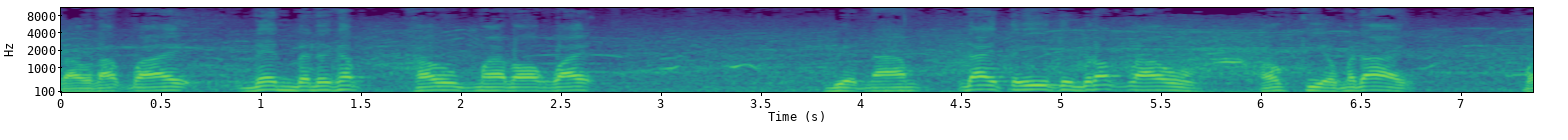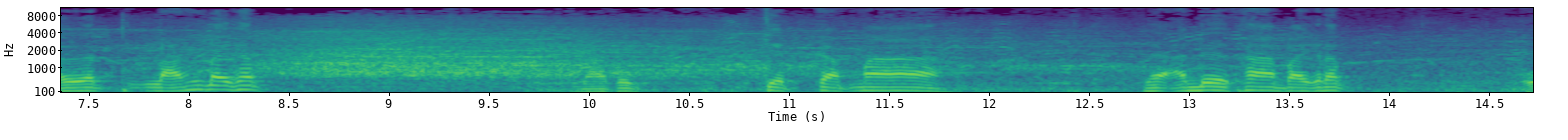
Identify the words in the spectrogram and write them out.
เรารับไว้เล่นไปเลยครับ เขามารองไว้ เวียดนามได้ตีติดบล็อกเราเขาเกี่ยวมาได้ เปิดหลังไปครับเราไปเก็บกลับมา และอันเดอร์ข้ามไปครับ โอ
